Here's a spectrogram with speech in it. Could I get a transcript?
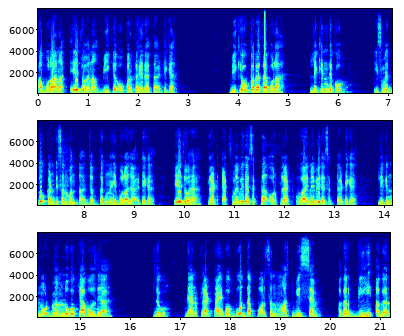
अब बोला ना ए जो है ना बी के ऊपर कहीं रहता है, ठीक है? बी के ऊपर रहता है बोला। लेकिन देखो, इसमें दो कंडीशन बनता है, जब तक नहीं बोला जाए, ठीक है? ए जो है फ्लैट एक्स में भी रह सकता है और फ्लैट वाई में भी रह सकता है, ठीक है? लेकिन नोट में हम लोग को क्या बोल दिया है? देखो then flat type of both the person must be same अगर बी अगर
